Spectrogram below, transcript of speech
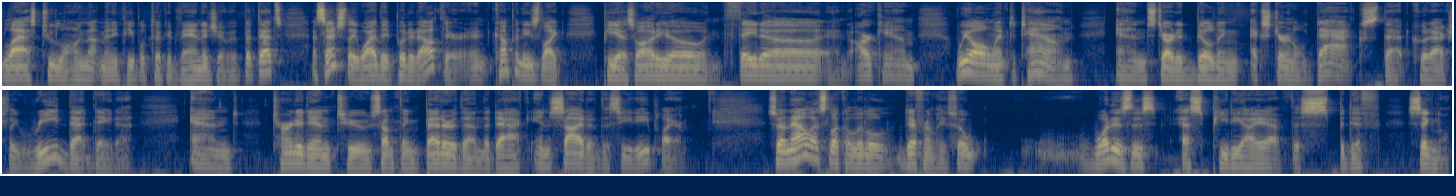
last too long. Not many people took advantage of it, but that's essentially why they put it out there. And companies like PS Audio and Theta and Arcam, we all went to town and started building external DACs that could actually read that data and turn it into something better than the DAC inside of the CD player. So now let's look a little differently. So what is this SPDIF, this SPDIF signal?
